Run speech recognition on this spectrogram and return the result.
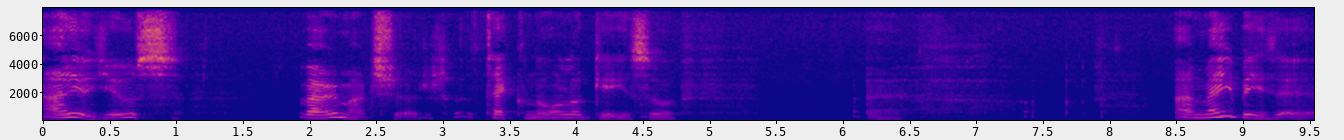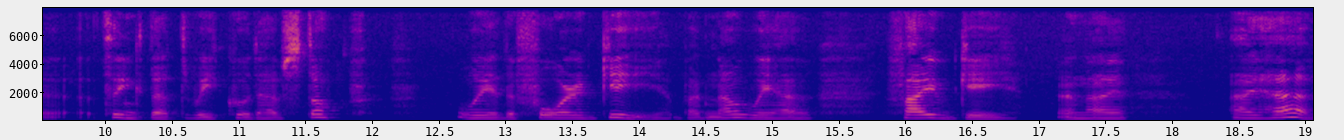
I use very much uh, technology, so uh, I maybe uh, think that we could have stopped with 4G, but now we have 5G, and I I have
